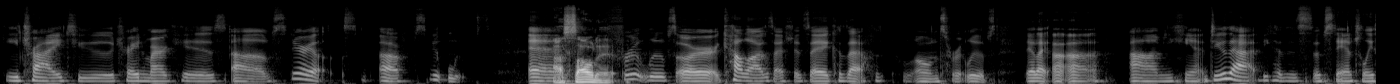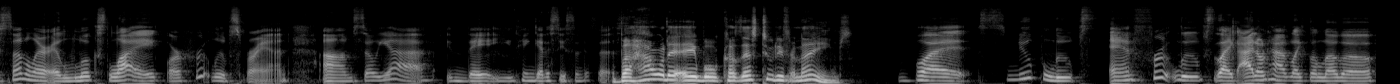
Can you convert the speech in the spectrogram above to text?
he tried to trademark his um, stereo uh, Snoop Loops, and I saw that. Froot Loops or Kellogg's, I should say, because that who owns Froot Loops. They're like, uh, uh um, you can't do that because it's substantially similar. It looks like or Froot Loops brand. Um, so yeah, they you can get a cease and desist. But how are they able? Because that's two different names. But Snoop Loops and Froot Loops, like I don't have like the logo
